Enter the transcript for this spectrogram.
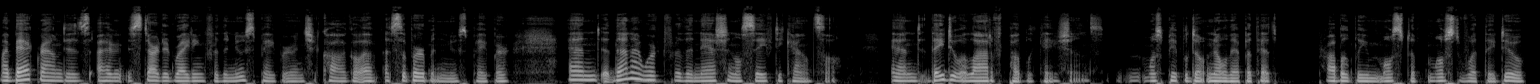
my background is I started writing for the newspaper in Chicago, a, a, suburban newspaper, and then I worked for the National Safety Council, and they do a lot of publications. Most people don't know that, but that's probably most of most of what they do.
